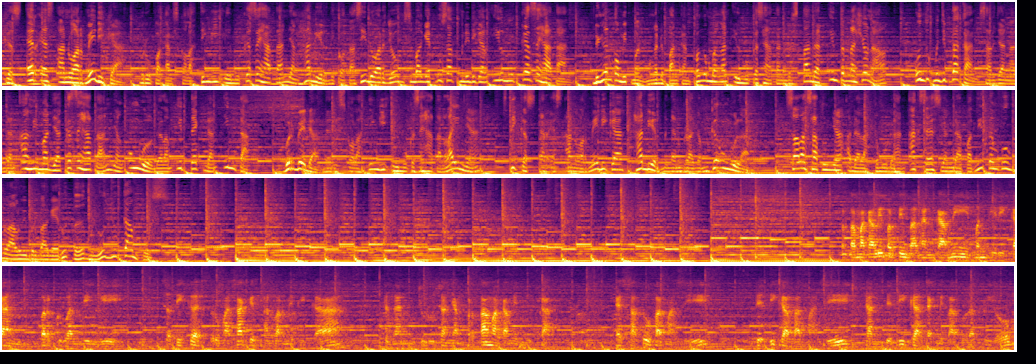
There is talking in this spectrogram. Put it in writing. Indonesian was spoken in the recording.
Stikes RS Anwar Medika merupakan sekolah tinggi ilmu kesehatan yang hadir di kota Sidoarjo sebagai pusat pendidikan ilmu kesehatan. Dengan komitmen mengedepankan pengembangan ilmu kesehatan berstandar internasional untuk menciptakan sarjana dan ahli madya kesehatan yang unggul dalam IPTEK dan IMTAK. Berbeda dari sekolah tinggi ilmu kesehatan lainnya, Stikes RS Anwar Medika hadir dengan beragam keunggulan. Salah satunya adalah kemudahan akses yang dapat ditempuh melalui berbagai rute menuju kampus. Pertama kali pertimbangan kami mendirikan perguruan tinggi Setikes Rumah Sakit Anwar Medika dengan jurusan yang pertama kami buka S1 Farmasi, D3 Farmasi, dan D3 Teknik Laboratorium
